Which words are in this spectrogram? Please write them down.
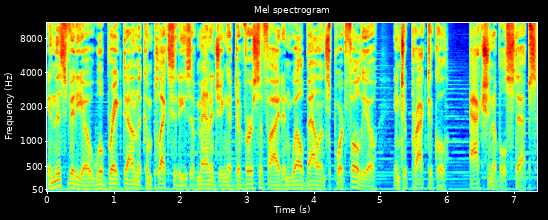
In this video, we'll break down the complexities of managing a diversified and well-balanced portfolio into practical, actionable steps.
